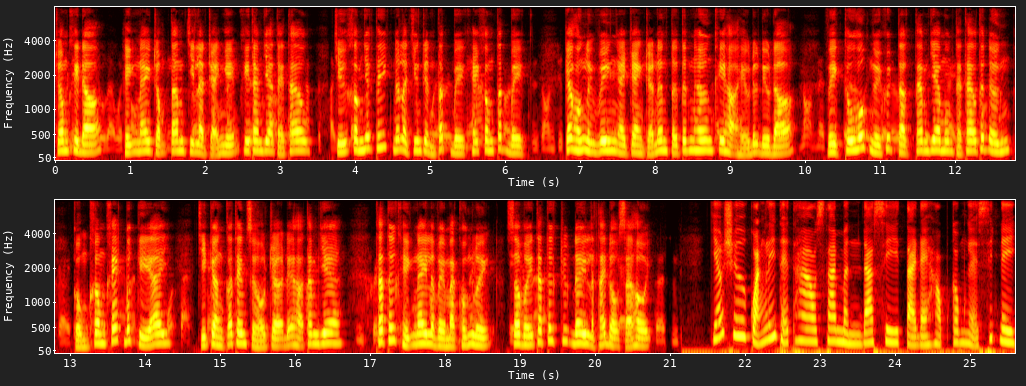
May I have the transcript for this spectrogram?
Trong khi đó, hiện nay trọng tâm chỉ là trải nghiệm khi tham gia thể thao, chứ không nhất thiết đó là chương trình tách biệt hay không tách biệt. Các huấn luyện viên ngày càng trở nên tự tin hơn khi họ hiểu được điều đó. Việc thu hút người khuyết tật tham gia môn thể thao thích ứng cũng không khác bất kỳ ai, chỉ cần có thêm sự hỗ trợ để họ tham gia. Thách thức hiện nay là về mặt huấn luyện, so với thách thức trước đây là thái độ xã hội. Giáo sư quản lý thể thao Simon Darcy tại Đại học Công nghệ Sydney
